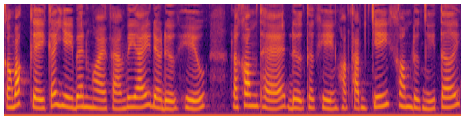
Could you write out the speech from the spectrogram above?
Còn bất kỳ cái gì bên ngoài phạm vi ấy đều được hiểu là không thể được thực hiện hoặc thậm chí không được nghĩ tới.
